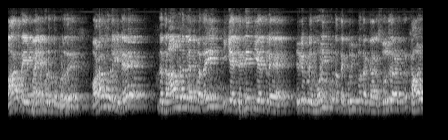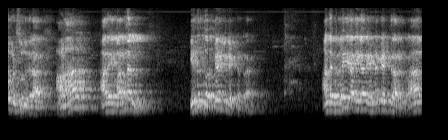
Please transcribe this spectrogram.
வார்த்தையை பயன்படுத்தும் பொழுது வடமொழியிலே இந்த திராவிடம் என்பதை இங்கே தென்னிந்தியத்தில் இருக்கக்கூடிய மொழி கூட்டத்தை குறிப்பதற்காக சொல்லுகிறார் என்று கால்டுவெல் சொல்லுகிறார். ஆனால் அதை மர்னல் எதிர்த்து ஒரு கேள்வி கேட்கின்றார். அந்த வெள்ளை அதிகாரி என்ன கேட்கிறார் என்றால்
